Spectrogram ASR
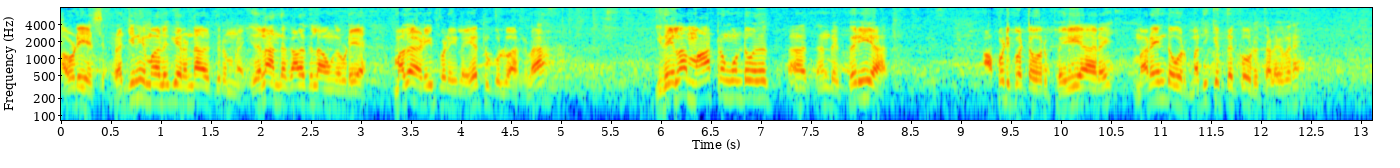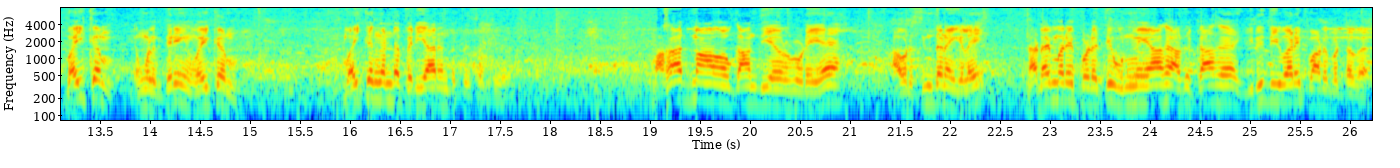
அவருடைய ரஜினி மகளுக்கு இரண்டாவது திருமணம். இதெல்லாம் அந்த காலத்தில் அவங்களுடைய மத அடிப்படையில் ஏற்றுக்கொள்வார்களா? இதையெல்லாம் மாற்றம் கொண்டு வந்து அந்த தந்தை பெரியார். அப்படிப்பட்ட ஒரு பெரியாரை மறைந்த ஒரு மதிக்கத்தக்க ஒரு தலைவரை வைக்கம் உங்களுக்கு தெரியும் வைக்கம். வைக்கங்கண்ட பெரியார் என்று பேசப்படுகிறது மகாத்மா காந்தி அவர்களுடைய அவர் சிந்தனைகளை நடைமுறைப்படுத்தி உண்மையாக அதுக்காக இறுதி வரை பாடுபட்டவர்.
